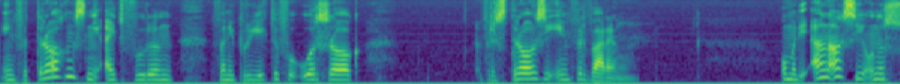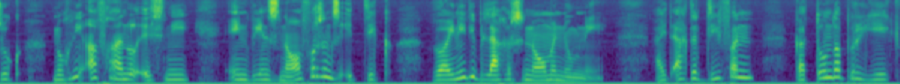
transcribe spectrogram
en vertragings in die uitvoering van die projekte veroorzaak, frustratie en verwarring omdat die LAC onderzoek nog nie afgehandel is nie en weens navorsingsethiek waar hy nie die beleggerse name noem nie. Hy het echter die van Katonda projek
